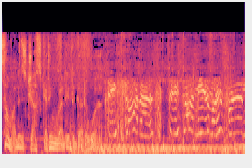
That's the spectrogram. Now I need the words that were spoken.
Someone is just getting ready to go to work. They shot us! They shot me and my friend!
